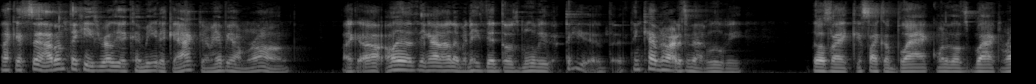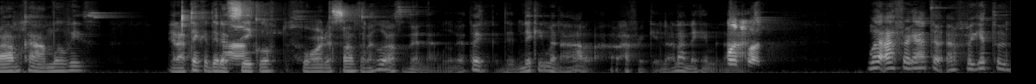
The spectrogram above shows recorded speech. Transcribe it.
like I said, I don't think he's really a comedic actor. Maybe I'm wrong. Like uh, only other thing I know of, and he did those movies. I think he, I think Kevin Hart is in that movie. Those like it's like a black one of those black rom com movies, and I think they did a Uh-huh. sequel for it or something. Who else is in that movie? I think did Nicki Minaj. I forget. No, not Nicki Minaj. Which one? Well, I forgot the. I forget the.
